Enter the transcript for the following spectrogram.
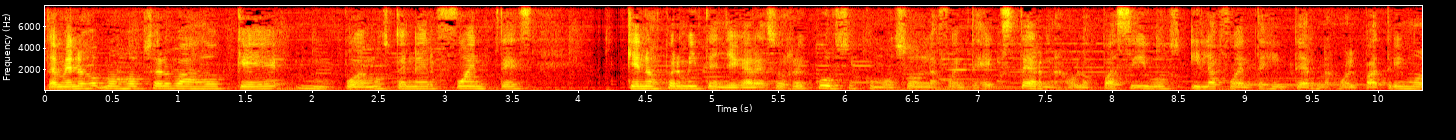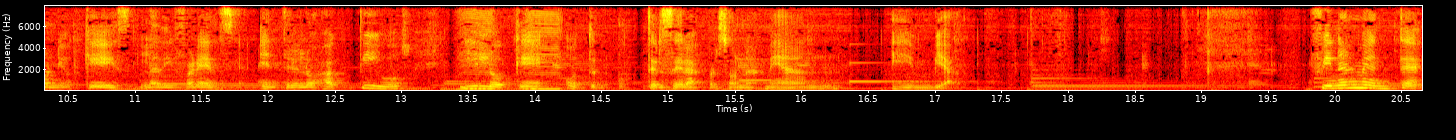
También hemos observado que mm, podemos tener fuentes que nos permiten llegar a esos recursos, como son las fuentes externas o los pasivos y las fuentes internas o el patrimonio, que es la diferencia entre los activos y lo que terceras personas me han enviado. Finalmente,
